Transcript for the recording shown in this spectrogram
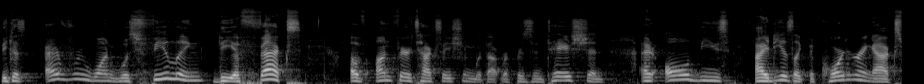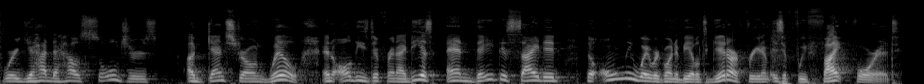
because everyone was feeling the effects of unfair taxation without representation and all these ideas like the quartering acts where you had to house soldiers against your own will and all these different ideas. And they decided the only way we're going to be able to get our freedom is if we fight for it.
